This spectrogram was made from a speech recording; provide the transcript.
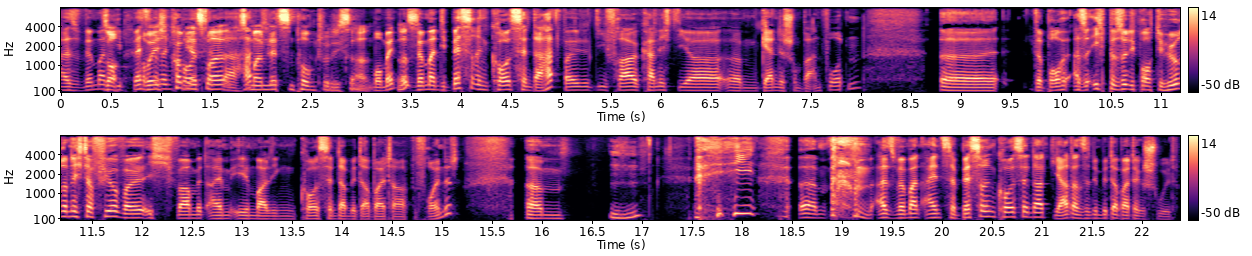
Also wenn man so, die besseren Aber ich komme jetzt mal hat, zu meinem letzten Punkt, würde ich sagen. Moment, was? wenn man die besseren Callcenter hat, weil die Frage kann ich dir ähm, gerne schon beantworten. Äh, da brauch, also ich persönlich brauche die Hörer nicht dafür, weil ich war mit einem ehemaligen Callcenter-Mitarbeiter befreundet. Ähm, mhm. ähm, also wenn man eins der besseren Callcenter hat, ja, dann sind die Mitarbeiter geschult.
